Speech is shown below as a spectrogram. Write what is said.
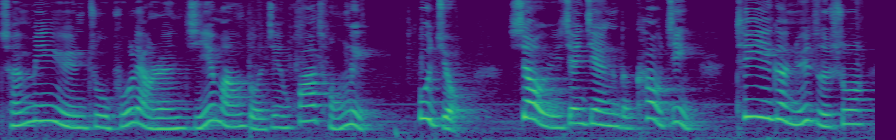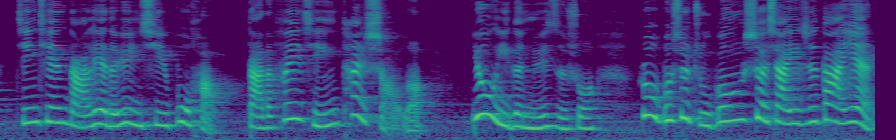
陈明允主仆两人急忙躲进花丛里。不久，笑语渐渐地靠近，听一个女子说：“今天打猎的运气不好，打的飞禽太少了。”又一个女子说：“若不是主公射下一只大雁，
